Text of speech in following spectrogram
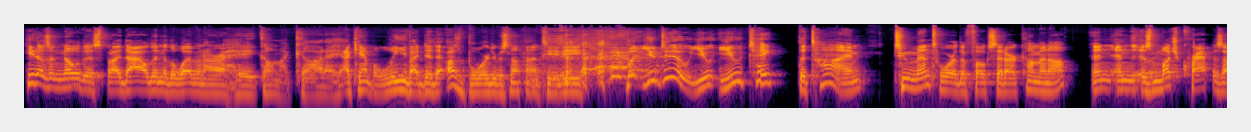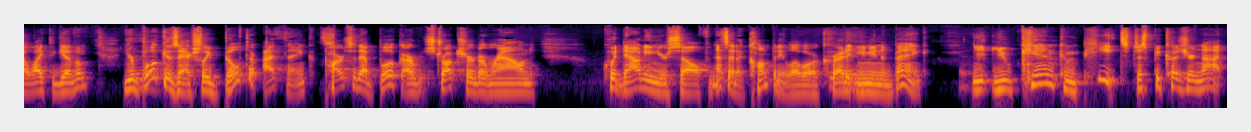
He doesn't know this, but I dialed into the webinar. I hate. Oh my god, I, I can't believe I did that. I was bored. There was nothing on TV. but you do. You you take the time to mentor the folks that are coming up. And, and as much crap as I like to give them, your book is actually built, I think, parts of that book are structured around quit doubting yourself. And that's at a company level or credit union and bank. You, can compete just because you're not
